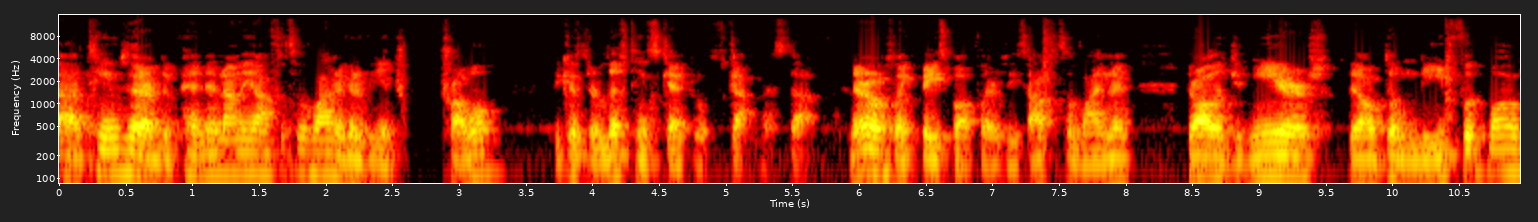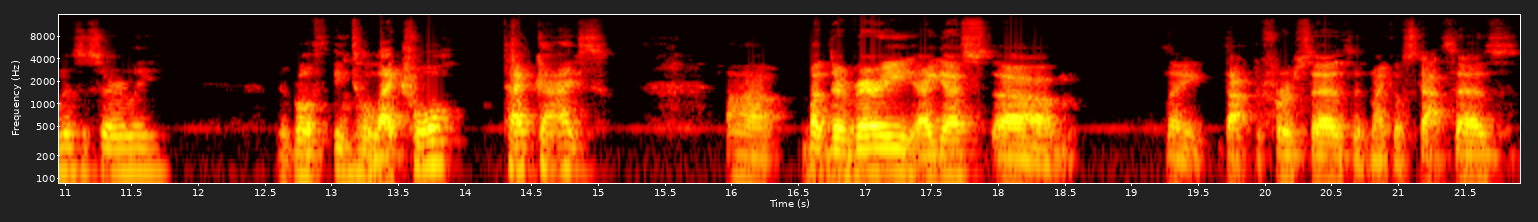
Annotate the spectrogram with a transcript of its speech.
uh, teams that are dependent on the offensive line are going to be in tr- trouble because their lifting schedules got messed up. They're almost like baseball players. These offensive linemen, they're all engineers. They all don't need football necessarily. They're both intellectual type guys, uh, but they're very, I guess, um, like Dr. First says and Michael Scott says,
